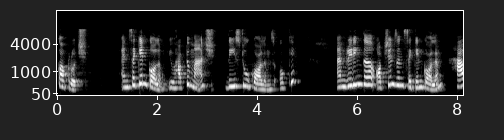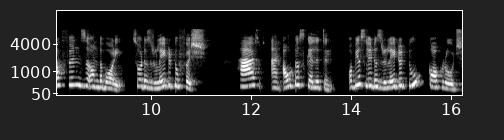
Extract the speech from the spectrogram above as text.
cockroach. And second column, you have to match these two columns. Okay. I am reading the options in second column. Have fins on the body. So it is related to fish. Has an outer skeleton. Obviously it is related to cockroach.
